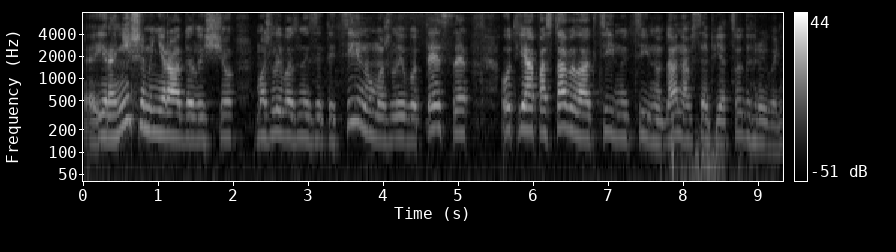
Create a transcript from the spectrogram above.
і раніше мені радили, що можливо знизити ціну, можливо, те все. От я поставила акційну ціну да, на все 500 гривень.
